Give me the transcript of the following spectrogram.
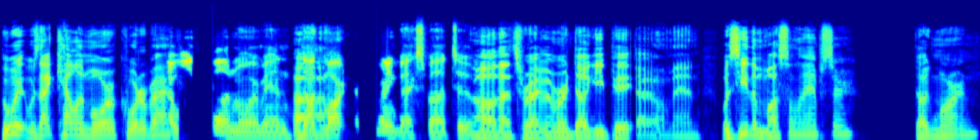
Who was that? Kellen Moore, quarterback. I was Kellen Moore, man. Ah. Doug Martin, running back spot too. Oh, that's right. Remember Dougie P? Oh man, was he the muscle hamster? Doug Martin.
